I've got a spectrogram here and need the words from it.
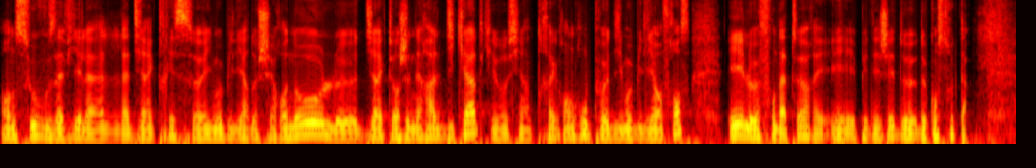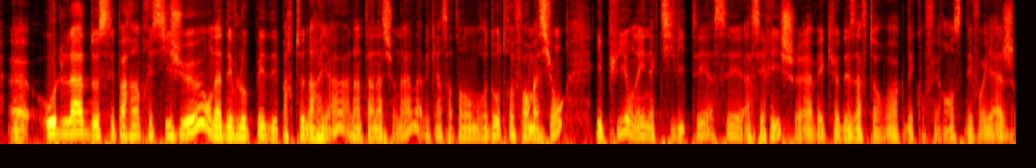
En dessous, vous aviez la, directrice immobilière de chez Renault, le directeur général d'ICAD, qui est aussi un très grand groupe d'immobilier en France, et le fondateur et, PDG de, Constructa. Au-delà de ces parrains prestigieux, on a développé des partenariats à avec un certain nombre d'autres formations. Et puis, on a une activité assez, assez riche avec des after-work, des conférences, des voyages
